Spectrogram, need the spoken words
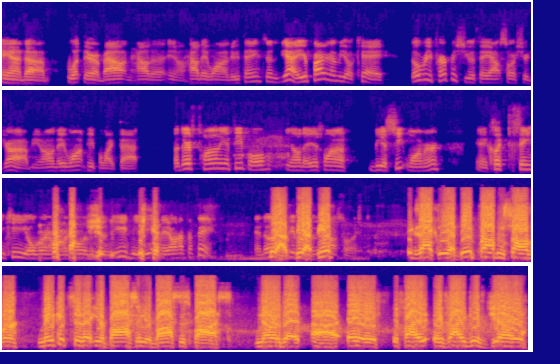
and uh, what they're about and how to, you know, how they want to do things, then yeah, you're probably going to be okay. they'll repurpose you if they outsource your job. You know, they want people like that. But there's plenty of people, you know, they just want to be a seat warmer and click the same key over and over and over because it's easy and they don't have to think. And those Yeah, are people yeah, be a- outsourced. Exactly. Yeah. Be a problem solver. Make it so that your boss and your boss's boss know that uh, hey, if, if I if I give Joe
